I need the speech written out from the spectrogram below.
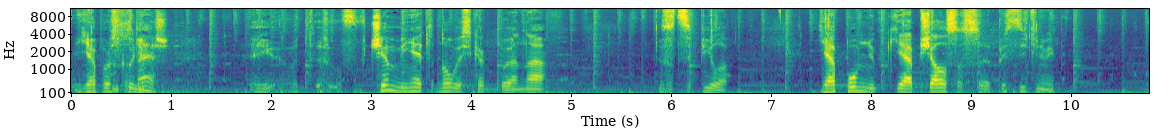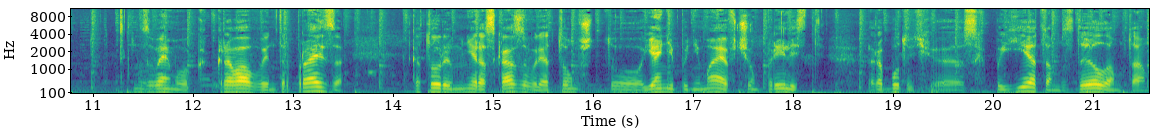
Я просто, Никто не- знаешь, и вот, э, в чем меня эта новость, как бы она зацепила. Я помню, как я общался с представителями так называемого кровавого энтерпрайза, которые мне рассказывали о том, что я не понимаю, в чем прелесть работать э, с ХПЕ, там, с Dell, там,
